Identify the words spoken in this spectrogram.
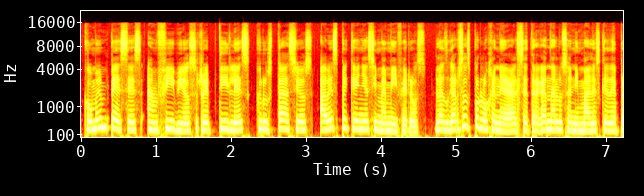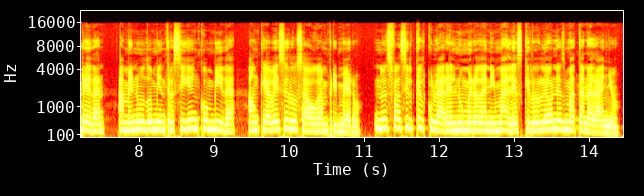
Comen peces, anfibios, reptiles, crustáceos, aves pequeñas y mamíferos. Las garzas por lo general se tragan a los animales que depredan, a menudo mientras siguen con vida, aunque a veces los ahogan primero. No es fácil calcular el número de animales que los leones matan al año,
